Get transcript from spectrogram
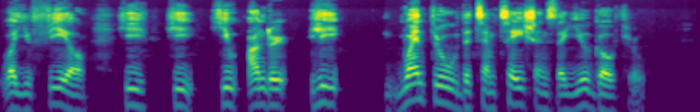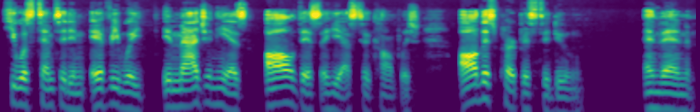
what you feel. He he he under he went through the temptations that you go through. He was tempted in every way. Imagine he has all this that he has to accomplish, all this purpose to do. And then,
